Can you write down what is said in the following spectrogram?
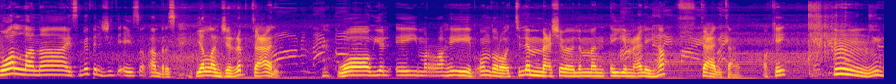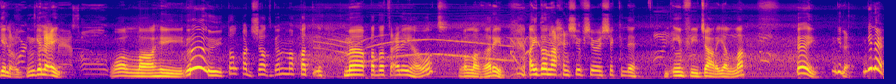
والله nice مثل GTA San Andreas يلا نجرب. تعالي. wow يا ال aim الرهيب. انظروا تلمع شباب لما ن aim عليها. تعالي تعالي okay؟ امم انقلعي انقلعي. والله. إيه طلقة shot ما قد ما قضت عليها. what؟ والله غريب. أيضا راح نشوف شو شكل الانفجار يلا. اي انقلع انقلع.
